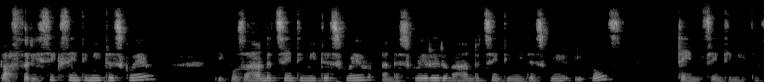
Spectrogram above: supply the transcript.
plus 36 centimeters square equals 100 centimeters square and the square root of 100 centimeters square equals 10 centimeters.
